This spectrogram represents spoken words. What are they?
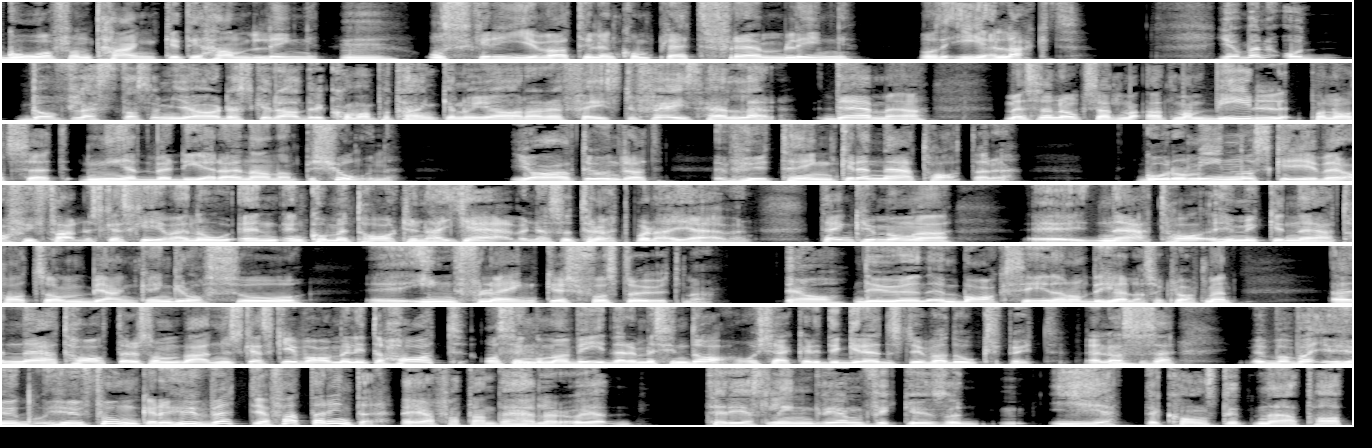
gå från tanke till handling Mm. och skriva till en komplett främling något elakt. Ja, men, och de flesta som gör det skulle aldrig komma på tanken att göra det face to face heller. Det med, men sen också att man, att man vill på något sätt nedvärdera en annan person. Jag har alltid undrat, hur tänker en näthatare? Går de in och skriver, åh fy fan nu ska jag skriva en, en, en kommentar till den här jäveln, jag är så trött på den här jäveln. Tänk hur många eh, näthat, hur mycket näthat som Bianca Ingrosso och eh, influenkers får stå ut med. Ja, Det är ju en, en baksidan av det hela såklart, men en näthatare som, nu ska jag skriva av med lite hat och sen går man vidare med sin dag och käkar lite gräddstuvad oxpytt. Eller alltså så här, hur, hur funkar det i huvudet? Jag fattar inte. nej, jag fattar inte heller. Och jag, Therese Lindgren fick ju så jättekonstigt näthat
